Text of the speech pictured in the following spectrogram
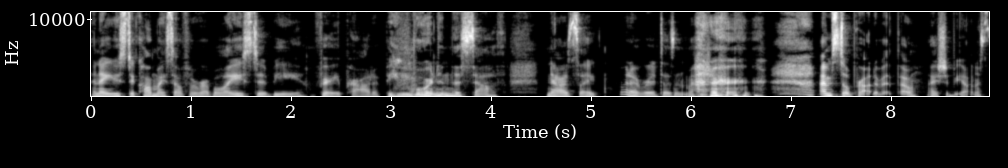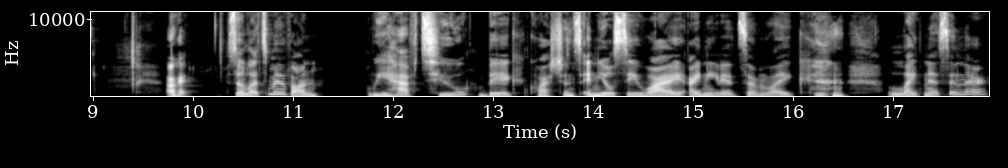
And I used to call myself a rebel. I used to be very proud of being born in the South. Now it's like, whatever, it doesn't matter. I'm still proud of it, though, I should be honest. Okay, so let's move on. We have two big questions, and you'll see why I needed some like lightness in there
